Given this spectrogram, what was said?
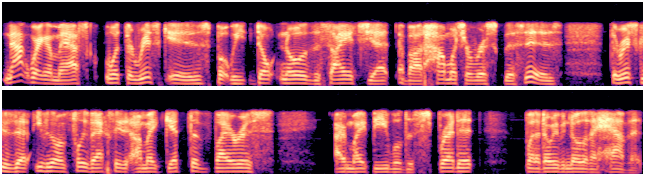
not wearing a mask, what the risk is, but we don't know the science yet about how much of a risk this is. The risk is that even though I'm fully vaccinated, I might get the virus, I might be able to spread it, but I don't even know that I have it.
